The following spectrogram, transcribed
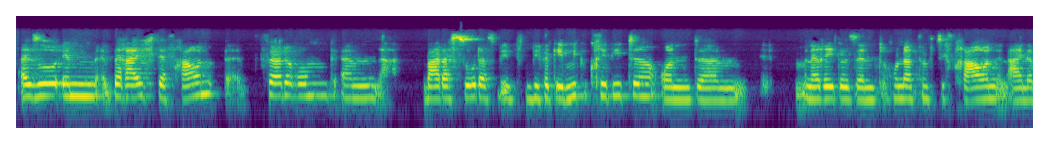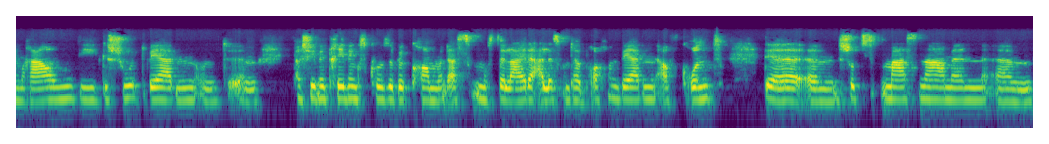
Also im Bereich der Frauenförderung ähm, war das so, dass wir, wir vergeben Mikrokredite und ähm, in der Regel sind 150 Frauen in einem Raum, die geschult werden und ähm, verschiedene Trainingskurse bekommen. Und das musste leider alles unterbrochen werden aufgrund der ähm, Schutzmaßnahmen. Ähm,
